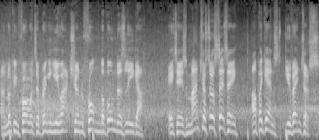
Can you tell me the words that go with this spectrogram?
And looking forward to bringing you action from the Bundesliga. It is Manchester City up against Juventus.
